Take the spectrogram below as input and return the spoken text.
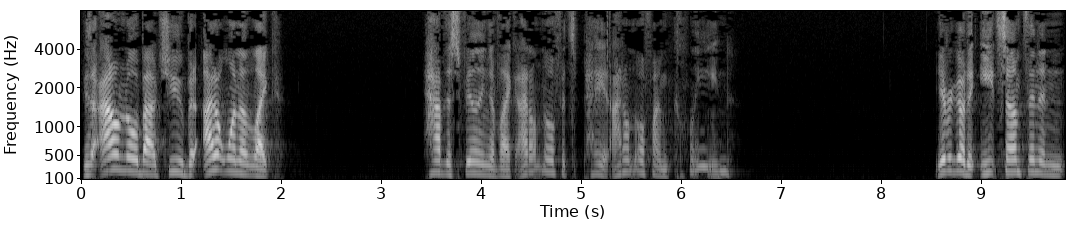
Because I don't know about you, but I don't want to like have this feeling of like, I don't know if it's paid. I don't know if I'm clean. You ever go to eat something and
